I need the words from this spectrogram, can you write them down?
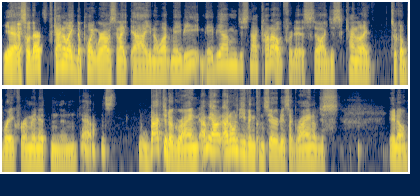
Yeah, Yeah. so that's kind of like the point where I was like, ah, you know what, maybe maybe I'm just not cut out for this. So I just kind of like took a break for a minute and then yeah, it's back to the grind. I mean, I, I don't even consider this a grind. I'm just you know,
